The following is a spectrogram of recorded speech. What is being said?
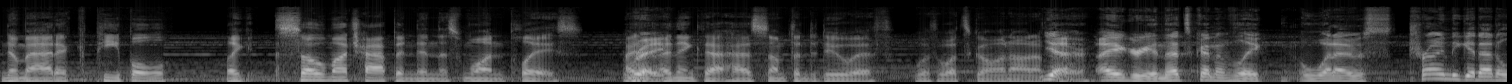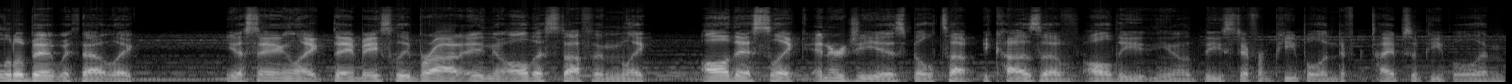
nomadic people like so much happened in this one place. I, Right. I think that has something to do with with what's going on up yeah, there. I agree, and that's kind of like what I was trying to get at a little bit without like you know saying like they basically brought you know all this stuff and like all this like energy is built up because of all the you know these different people and different types of people and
